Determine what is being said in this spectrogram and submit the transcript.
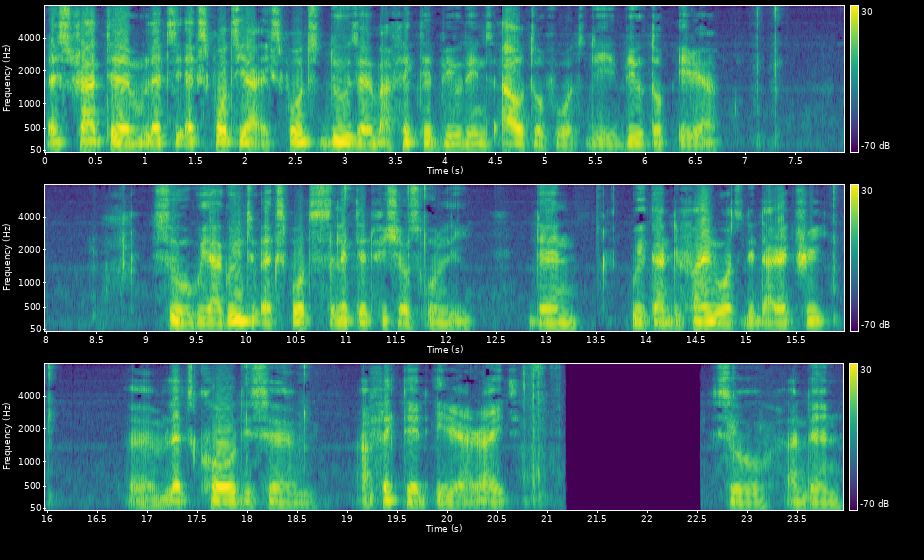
extract um, let's say export here export those um, affected buildings out of what the built up area. So we are going to export selected features only then we can define what the directory um, let's call this um, affected area right? So and then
